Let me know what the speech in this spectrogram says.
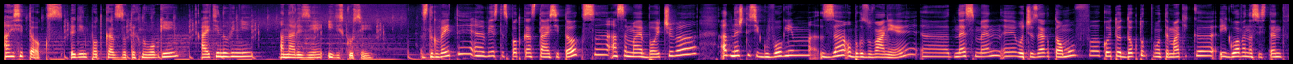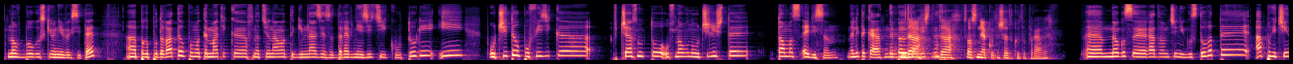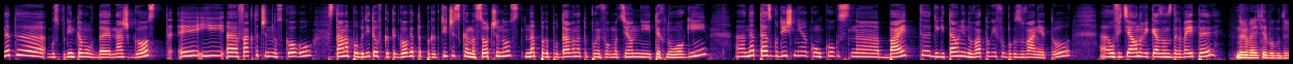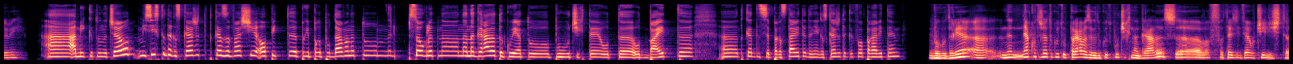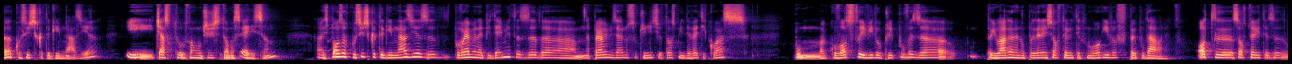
IC Talks – един подкаст за технологии, IT новини, анализи и дискусии. Здравейте, вие сте с подкаст IC Talks, аз съм Майя Бойчева, а днес ще си говорим за образование. Днес мен е Лачезар Томов, който е доктор по математика и главен асистент в Нов Български университет, преподавател по математика в Националната гимназия за древни езици и култури и учител по физика в частното основно училище Томас Едисън. Нали така? Не бъркам да, нищо. Да, това са някои от нещата, които правя. Много се радвам, че ни гостувате. А причината, господин Томов, да е наш гост е и а, факта, че наскоро стана победител в категорията практическа насоченост на преподаването по информационни технологии а, на тази годишния конкурс на Байт Дигитални новатори в образованието. Официално ви казвам здравейте. Здравейте, благодаря ви. А, ами като начало ми се иска да разкажете така за вашия опит при преподаването нали, с оглед на, на наградата, която получихте от, от Байт. А, така да се представите, да ни разкажете какво правите. Благодаря. Някои от нещата, които правя, заради които получих награда, са в тези две училища, класическата гимназия и частното основно училище Томас Едисън. Използвах класическата гимназия за, по време на епидемията, за да направим заедно с ученици от 8 и 9 клас ръководства и видеоклипове за прилагане на определени софтуерни технологии в преподаването. От софтуерите за,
